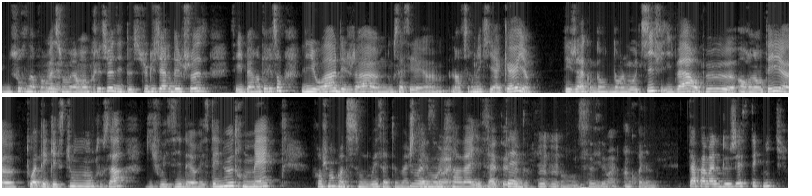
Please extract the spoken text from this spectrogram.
une source d'information vraiment précieuse. Ils te suggèrent des choses, c'est hyper intéressant. L'IOA déjà, donc ça c'est l'infirmier qui accueille. Déjà, comme dans, dans le motif, il va un peu euh, orienter euh, toi tes questions, tout ça. Il faut essayer de rester neutre, mais franchement, quand ils sont doués, ça te mâche Ouais, tellement le travail et ça, Ça t'aide. Mm, mm. Oh, c'est incroyable. T'as pas mal de gestes techniques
